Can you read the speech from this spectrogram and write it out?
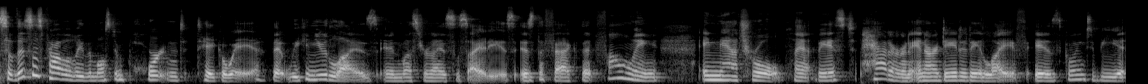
So, this is probably the most important takeaway that we can utilize in westernized societies is the fact that following a natural plant based pattern in our day to day life is going to be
